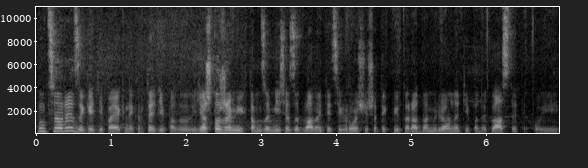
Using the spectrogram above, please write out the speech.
Ну, це ризики, типа, як не крути. Типа, я ж теж міг там за місяць, за два знайти ці гроші, ще тих півтора-два мільйона, типа, докласти, типу, і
